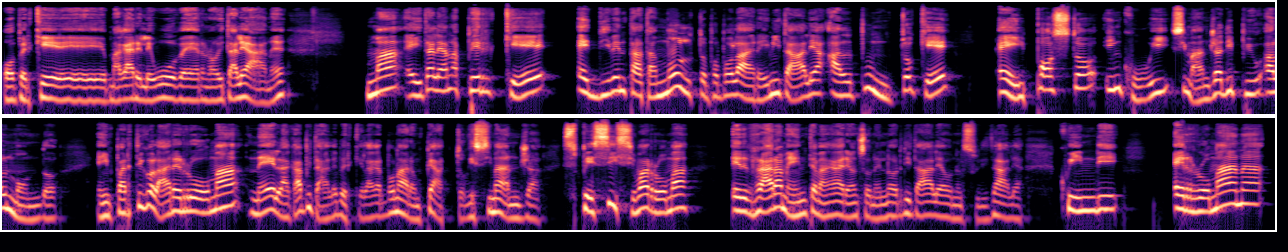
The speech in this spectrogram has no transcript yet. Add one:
o perché magari le uova erano italiane, ma è italiana perché è diventata molto popolare in Italia al punto che è il posto in cui si mangia di più al mondo e in particolare Roma ne è la capitale perché la carbonara è un piatto che si mangia spessissimo a Roma e raramente magari non so nel nord Italia o nel sud Italia. Quindi è romana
